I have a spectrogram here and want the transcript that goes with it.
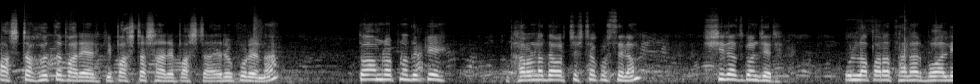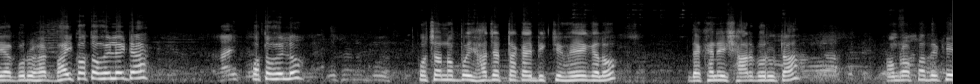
পাঁচটা হতে পারে আর কি, পাঁচটা সাড়ে পাঁচটা, এর উপরে না। তো আমরা আপনাদেরকে ধারণা দেওয়ার চেষ্টা করছিলাম। সিরাজগঞ্জের উল্লাপাড়া থানার বোয়ালিয়া গরুরহাট। ভাই, কত হইল এটা? কত হইল? পঁচানব্বই হাজার টাকায় বিক্রি হয়ে গেল। দেখেন এই সার গরুটা। আমরা আপনাদেরকে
